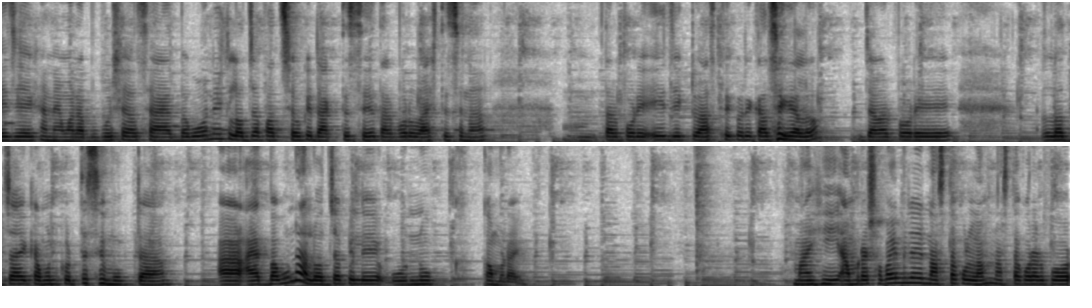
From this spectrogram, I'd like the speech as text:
এই যে এখানে আমার আব্বু বসে আছে আয়াত বাবু অনেক লজ্জা পাচ্ছে, ওকে ডাকতেছে তারপর ও আসতেছে না। তারপরে এই যে একটু আস্তে করে কাছে গেল, যাওয়ার পরে লজ্জায় কেমন করতেছে মুখটা। আর আয়াত বাবু না লজ্জা পেলে ও নখ কামড়ায়। মাহি, আমরা সবাই মিলে নাস্তা করলাম। নাস্তা করার পর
